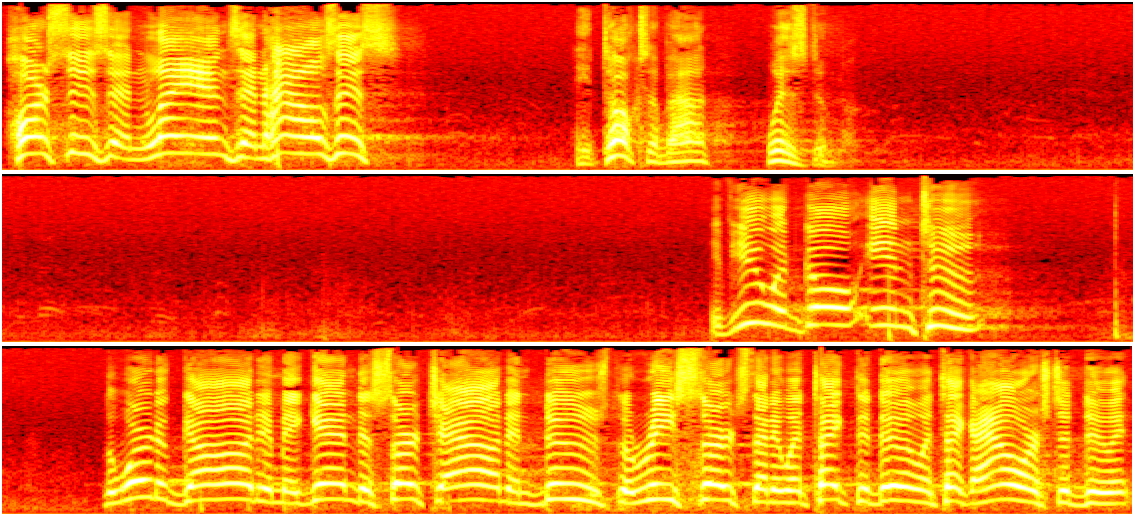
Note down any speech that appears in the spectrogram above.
horses and lands and houses. He talks about wisdom. If you would go into the Word of God and begin to search out and do the research that it would take to do, it would take hours to do it.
